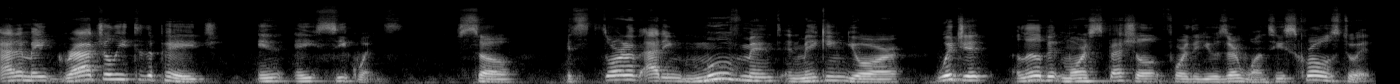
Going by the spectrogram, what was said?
animate gradually to the page in a sequence. So it's sort of adding movement and making your widget a little bit more special for the user once he scrolls to it.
